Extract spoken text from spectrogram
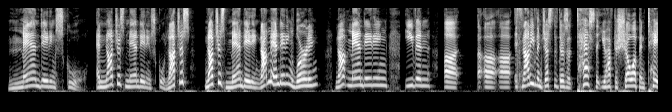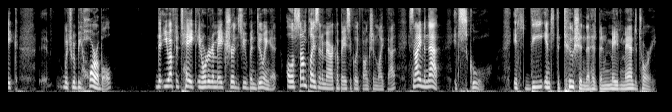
mandating school and not just mandating school, not just not just mandating, not mandating learning, not mandating even uh, uh, uh, it's not even just that there's a test that you have to show up and take, which would be horrible, that you have to take in order to make sure that you've been doing it. Although some places in America basically function like that. It's not even that. It's school. It's the institution that has been made mandatory.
